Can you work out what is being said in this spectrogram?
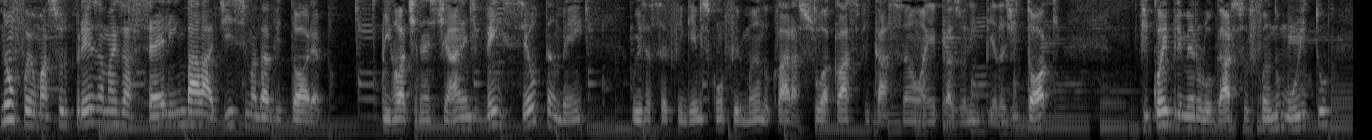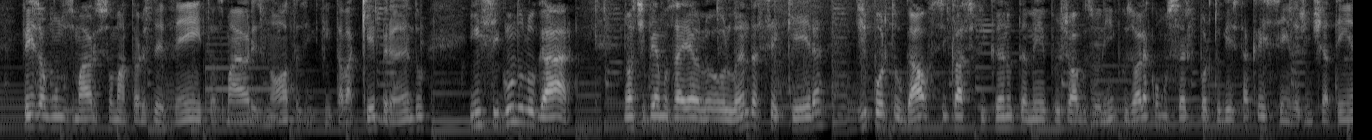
não foi uma surpresa, mas a Sally, embaladíssima da vitória em Hot Nest Island, venceu também o ISA Surfing Games, confirmando, claro, a sua classificação aí para as Olimpíadas de Tóquio ficou em primeiro lugar surfando muito, fez alguns dos maiores somatórios do evento, as maiores notas, enfim, estava quebrando. Em segundo lugar, nós tivemos aí a Holanda Sequeira de Portugal se classificando também para os Jogos Olímpicos. Olha como o surf português está crescendo. A gente já tem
